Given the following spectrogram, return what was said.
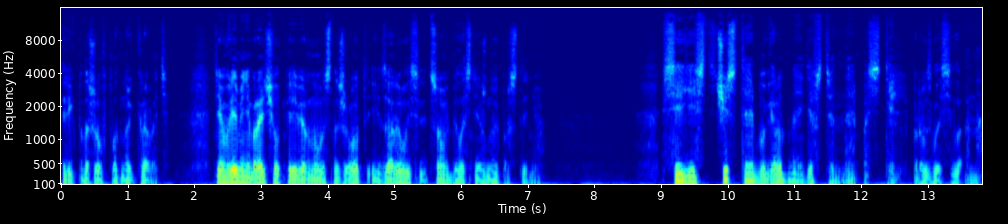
Рик подошел вплотную к кровати. Тем временем Рэйчел перевернулась на живот и зарылась лицом в белоснежную простыню. — Все есть чистая, благородная, девственная постель, — провозгласила она.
